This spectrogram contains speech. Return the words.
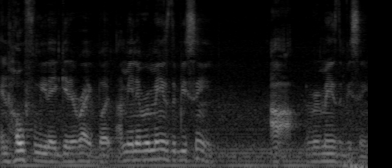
And hopefully they get it right. But, I mean, it remains to be seen. Uh, it remains to be seen.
